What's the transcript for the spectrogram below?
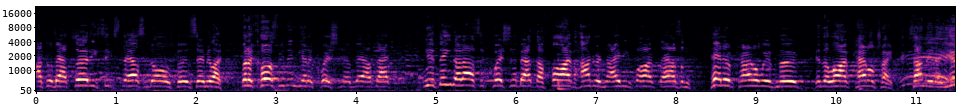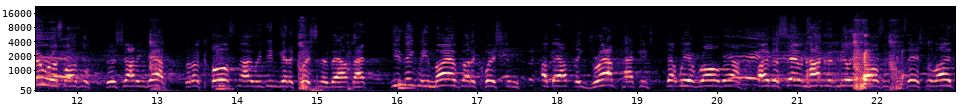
up to about $36,000 per semi-load. But of course we didn't get a question about that. You think they'd ask a question about the 585,000 head of cattle we've moved in the live cattle trade, something that you were responsible for shutting down. But of course, no, we didn't get a question about that. You think we may have got a question about the drought package that we have rolled out, over $700 million in concessional loans.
